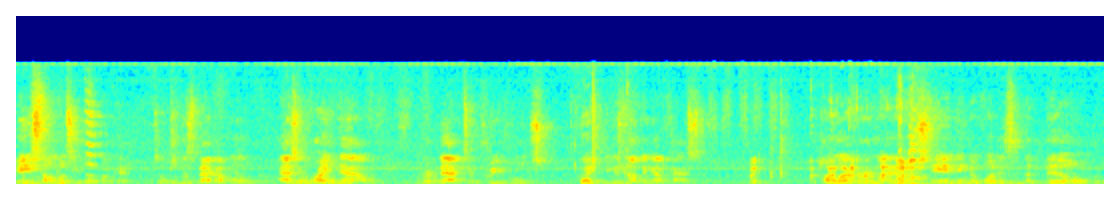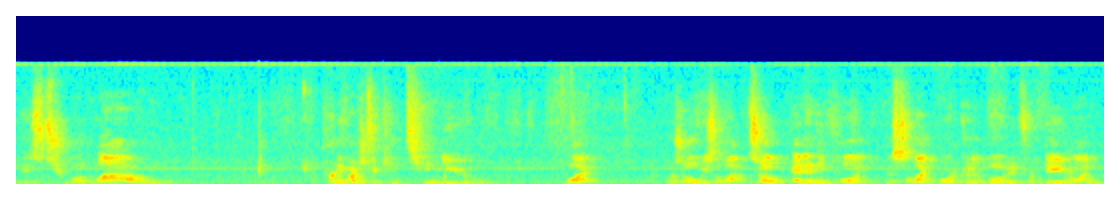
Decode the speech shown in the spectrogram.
based on what's, oh, okay, so let's back up a little bit. As of right now, we're back to pre-rules, Right, because nothing got passed. Right. However, my understanding of what is in the bill is to allow, pretty much to continue what was always allowed. So at any point, the select board could have voted from day one,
